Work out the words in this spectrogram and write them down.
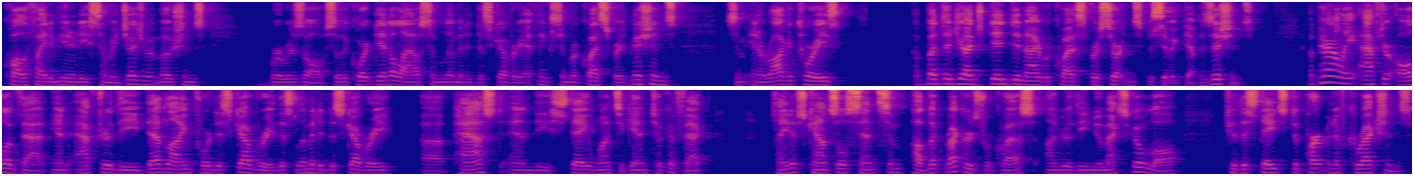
qualified immunity summary judgment motions were resolved. So the court did allow some limited discovery. I think some requests for admissions, some interrogatories, but the judge did deny requests for certain specific depositions. Apparently, after all of that, and after the deadline for discovery, this limited discovery uh, passed and the stay once again took effect, plaintiff's counsel sent some public records requests under the New Mexico law to the state's Department of Corrections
